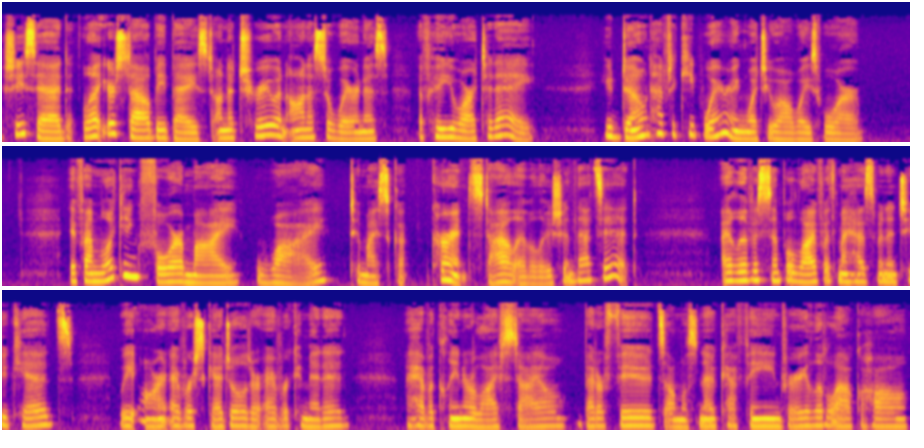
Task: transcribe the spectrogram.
She said, Let your style be based on a true and honest awareness of who you are today. You don't have to keep wearing what you always wore. If I'm looking for my why to my sc- current style evolution, that's it. I live a simple life with my husband and two kids. We aren't overscheduled or overcommitted. I have a cleaner lifestyle, better foods, almost no caffeine, very little alcohol.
